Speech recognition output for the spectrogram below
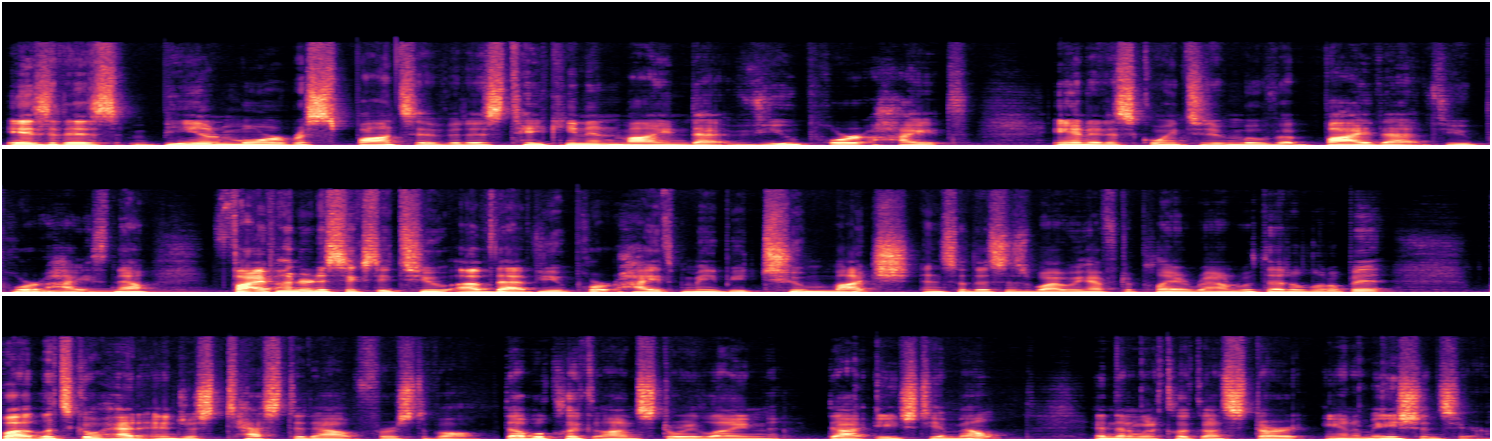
is it is being more responsive. It is taking in mind that viewport height and it is going to move it by that viewport height. Now, 562 of that viewport height may be too much. And so this is why we have to play around with it a little bit. But let's go ahead and just test it out first of all. Double click on storyline.html, and then I'm going to click on start animations here.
